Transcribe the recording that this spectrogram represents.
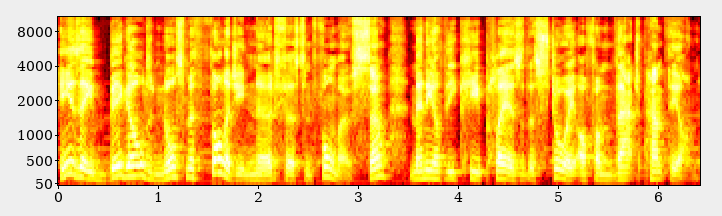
he is a big old Norse mythology nerd first and foremost, so many of the key players of the story are from that pantheon.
